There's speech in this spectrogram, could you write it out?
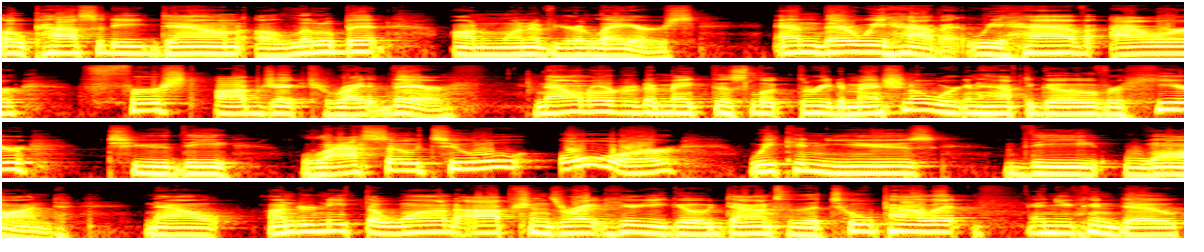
opacity down a little bit on one of your layers. And there we have it. We have our first object right there. Now, in order to make this look three-dimensional, we're gonna have to go over here to the lasso tool, or we can use the wand. Now, underneath the wand options right here, you go down to the tool palette and you can go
